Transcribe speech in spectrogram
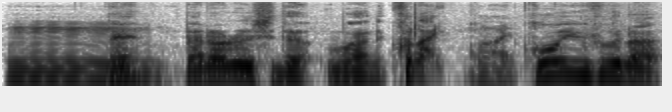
ね、ベラルーシで、まあ、来ない来ないこういうふうな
